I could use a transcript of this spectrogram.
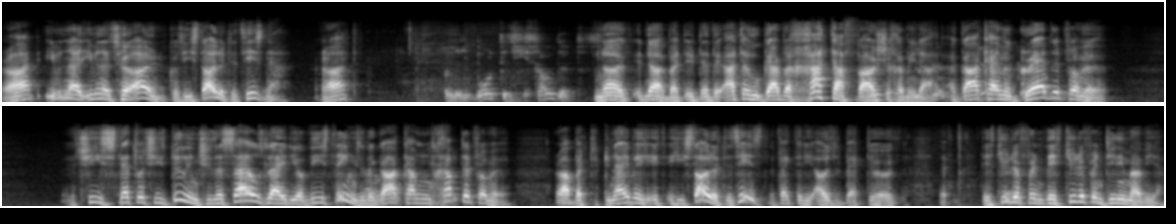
Right? Even though, even though it's her own, because he stole it, it's his now. Right? When he bought it, she sold it. No, no, but the Atahu Gavra Chataf Varshachamina. A guy came and grabbed it from her. She's that's what she's doing. She's a sales lady of these things, and the guy came and chapped it from her. Right, but Gneva, he stole it. It's his. The fact that he owes it back to her. There's two different. There's two different dinim over here.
